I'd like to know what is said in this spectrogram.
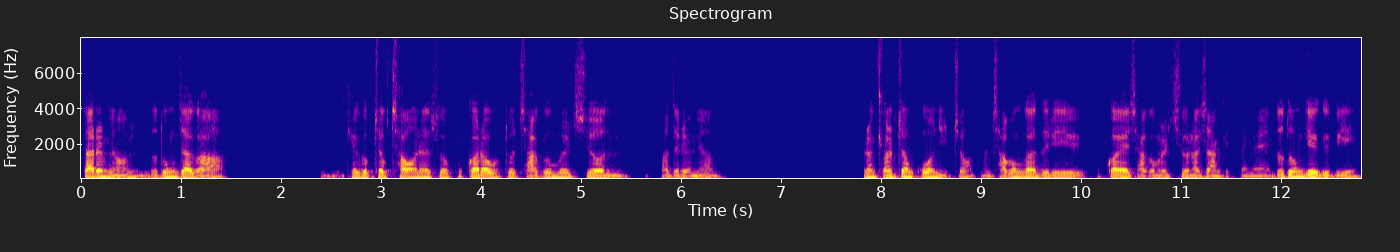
따르면 노동자가 계급적 차원에서 국가로부터 자금을 지원받으려면 그런 결정권이 있죠. 자본가들이 국가의 자금을 지원하지 않기 때문에 노동계급이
